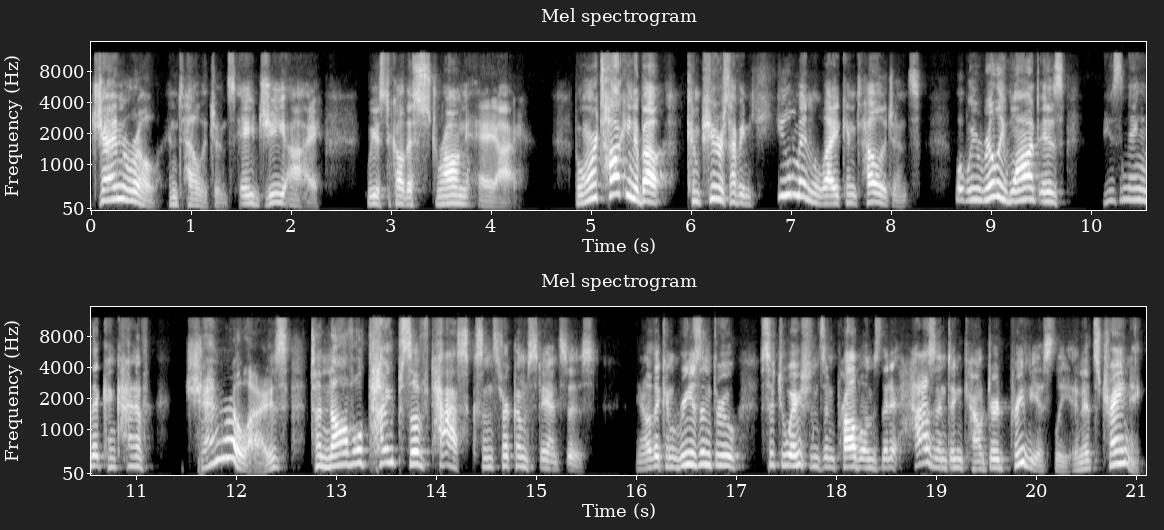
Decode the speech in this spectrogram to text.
general intelligence, AGI. We used to call this strong AI. But when we're talking about computers having human-like intelligence, what we really want is reasoning that can kind of generalize to novel types of tasks and circumstances. You know, that can reason through situations and problems that it hasn't encountered previously in its training.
